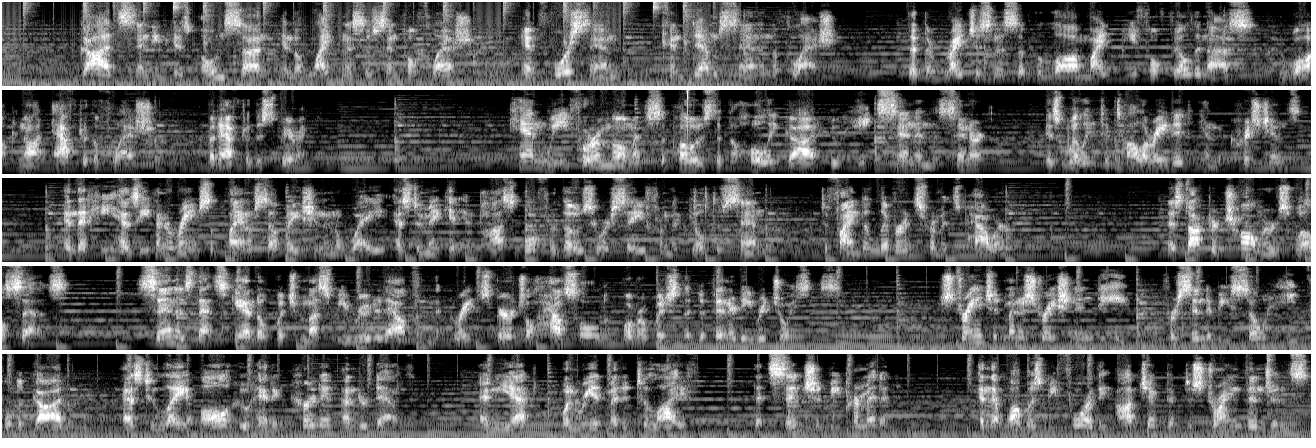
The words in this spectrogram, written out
God sending his own Son in the likeness of sinful flesh, and for sin, condemned sin in the flesh, that the righteousness of the law might be fulfilled in us, who walk not after the flesh, but after the Spirit. Can we for a moment suppose that the holy God who hates sin in the sinner is willing to tolerate it in the Christians, and that he has even arranged the plan of salvation in a way as to make it impossible for those who are saved from the guilt of sin to find deliverance from its power? As Dr. Chalmers well says, sin is that scandal which must be rooted out from the great spiritual household over which the divinity rejoices. Strange administration indeed, for sin to be so hateful to God as to lay all who had incurred it under death, and yet, when readmitted to life, that sin should be permitted, and that what was before the object of destroying vengeance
